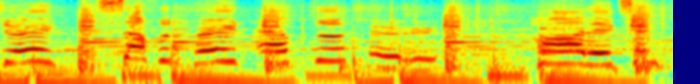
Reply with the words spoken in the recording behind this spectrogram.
dirt, suffered hurt after hurt, heartaches and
